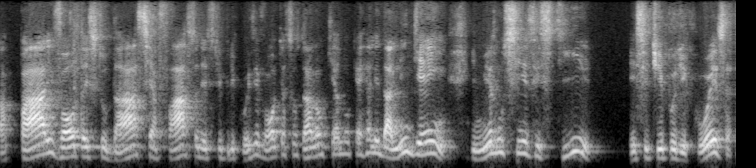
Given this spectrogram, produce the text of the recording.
Tá? Para e volta a estudar, se afasta desse tipo de coisa e volta a estudar não quer, não quer realidade. Ninguém. E mesmo se existir esse tipo de coisa,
